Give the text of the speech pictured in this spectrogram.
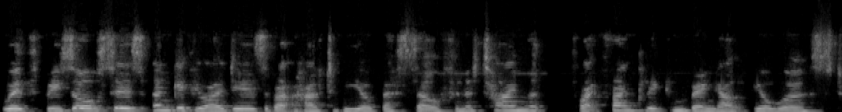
with resources, and give you ideas about how to be your best self in a time that, quite frankly, can bring out your worst.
